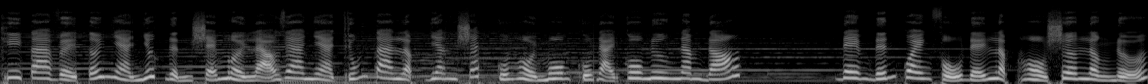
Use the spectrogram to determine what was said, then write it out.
Khi ta về tới nhà nhất định sẽ mời lão ra nhà chúng ta lập danh sách của hồi môn của đại cô nương năm đó. Đem đến quan phủ để lập hồ sơ lần nữa.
